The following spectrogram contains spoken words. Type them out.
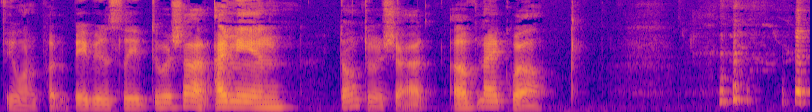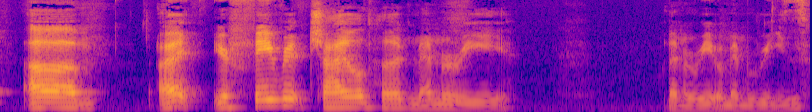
If you want to put a baby to sleep, do a shot. I mean, don't do a shot of NyQuil. Um, all right, your favorite childhood memory, memory or memories?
